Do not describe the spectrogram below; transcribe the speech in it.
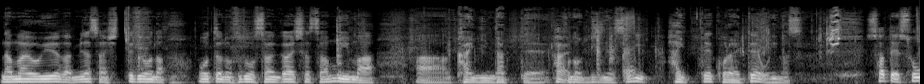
名前を言えば皆さん知ってるような大手の不動産会社さんも今、あ会員になって、このビジネスに入ってこられております。さて、そう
